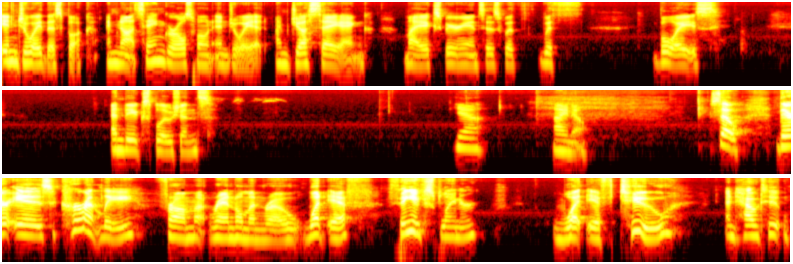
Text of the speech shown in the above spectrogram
enjoy this book. I'm not saying girls won't enjoy it. I'm just saying my experiences with with boys and the explosions. Yeah, I know. So there is currently from Randall Munroe, What If? Thing Explainer. What If 2? And How To.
